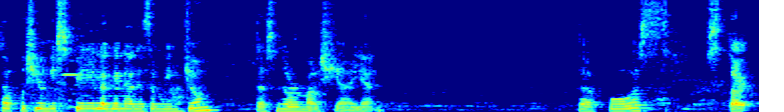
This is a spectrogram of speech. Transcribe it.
Tapos, yung spin, ilagay natin sa medium. Tapos, normal siya. Ayan. Tapos, start.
